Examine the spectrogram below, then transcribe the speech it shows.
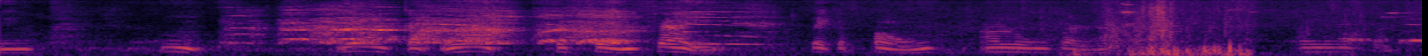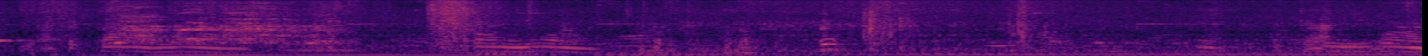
นึงอืมหญ้ากะว่าจะแฝนใส่ใส่กระป๋องเอาลงก่อนละเอาลงก่อน เอาร้านี้วางตะกร้านี้วางเนี่ยกร้านี้วาง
